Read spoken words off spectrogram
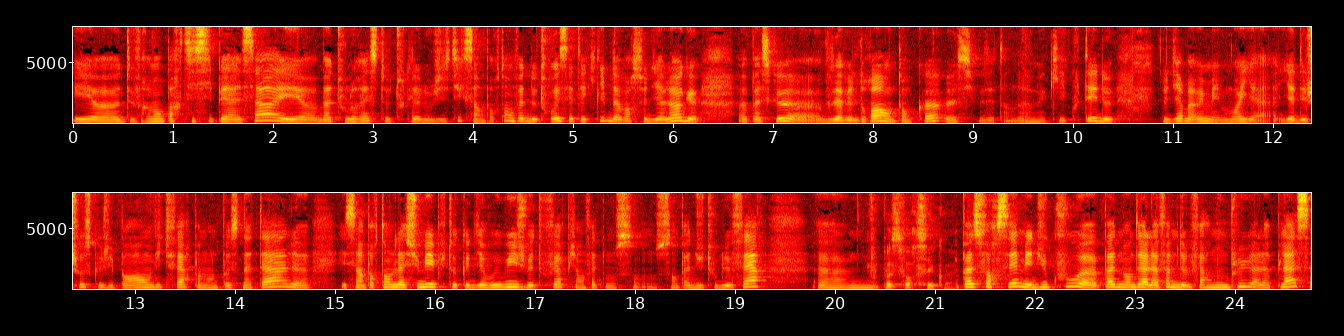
et euh, de vraiment participer à ça et euh, bah, tout le reste, toute la logistique, c'est important en fait de trouver cet équilibre, d'avoir ce dialogue euh, parce que vous avez le droit en tant qu'homme, si vous êtes un homme qui écoutez, de, de dire bah oui mais moi il y a, y a des choses que j'ai pas envie de faire pendant le postnatal et c'est important de l'assumer plutôt que de dire oui oui je vais tout faire puis en fait on on se sent pas du tout de le faire. Euh, Faut pas se forcer, quoi. pas se forcer, mais du coup, euh, pas demander à la femme de le faire non plus à la place,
